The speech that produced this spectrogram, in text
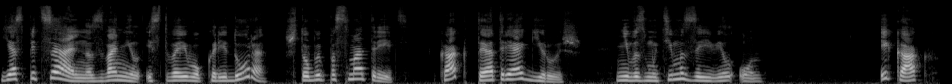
«Я специально звонил из твоего коридора, чтобы посмотреть, как ты отреагируешь», невозмутимо заявил он. «И как?»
